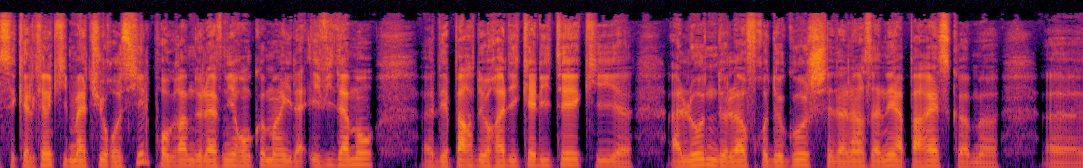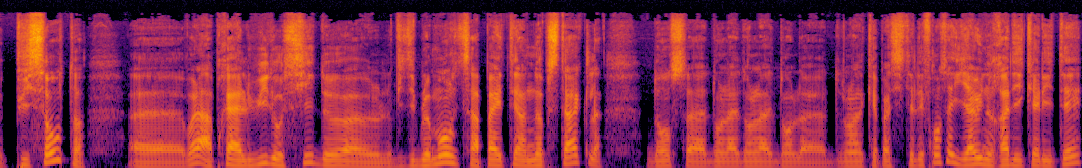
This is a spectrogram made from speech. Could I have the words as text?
c'est quelqu'un qui mature aussi. Le programme de l'avenir en commun, il a évidemment des parts de radicalité qui, à l'aune de l'offre de gauche ces dernières années, apparaissent comme puissantes. Voilà, après à lui aussi de visiblement, ça n'a pas été un obstacle dans, sa, dans, la, dans, la, dans, la, dans la capacité des Français. Il y a une radicalité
